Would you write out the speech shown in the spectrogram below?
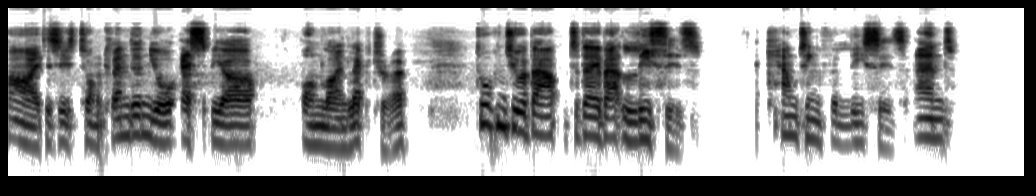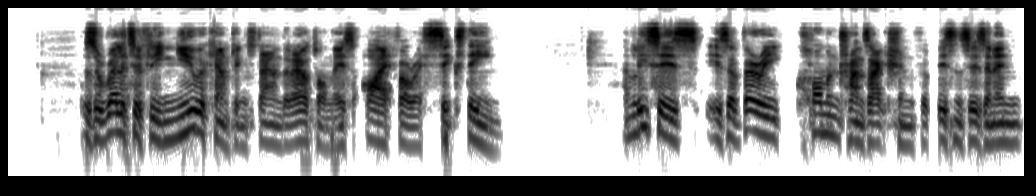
Hi, this is Tom Clendon, your SBR online lecturer, talking to you about today about leases, accounting for leases. And there's a relatively new accounting standard out on this, IFRS 16. And leases is a very common transaction for businesses and en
